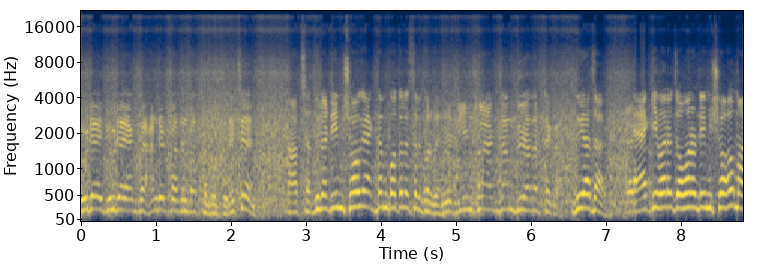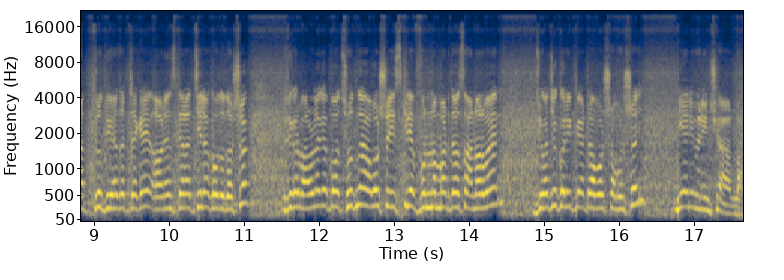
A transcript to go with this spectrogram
দুইটাই দুইটাই একবার হান্ড্রেড পার্সেন্ট বাচ্চা ফুটছে দেখছেন? আচ্ছা দুটা ডিম সহ একদম কত সেল করবেন? ডিম সহ একদম দুই হাজার টাকা। দুই হাজার? একেবারে জমানো ডিম সহ মাত্র দুই হাজার টাকায় অরেঞ্জ কালার চিলা কত দর্শক? যদি ভালো লাগে পছন্দ হয় অবশ্যই স্ক্রিনে ফোন নাম্বার দেওয়া আছে আনোয়ার ভাইয়ের। যোগাযোগ করে অবশ্যই অবশ্যই নিয়ে নেবেন ইনশাআল্লাহ।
